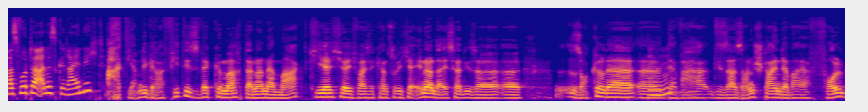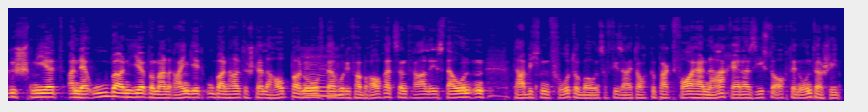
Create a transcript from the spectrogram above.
Was wurde da alles gereinigt? Ach, die haben die Graffitis weggemacht, dann an der Marktkirche. Ich weiß nicht, kannst du dich erinnern, da ist ja dieser äh, Sockel da, äh, Mhm. der war, dieser Sandstein, der war ja voll geschmiert an der U-Bahn hier, wenn man reingeht, U-Bahn-Haltestelle Hauptbahnhof, Mhm. da wo die Verbraucherzentrale ist, da unten. Da habe ich ein Foto bei uns auf die Seite auch gepackt, vorher, nachher, da siehst du auch den Unterschied.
